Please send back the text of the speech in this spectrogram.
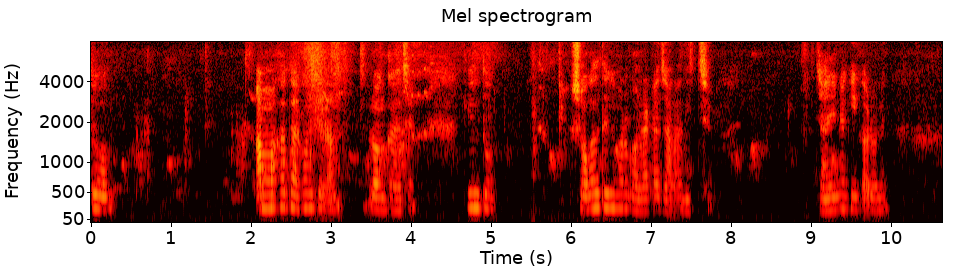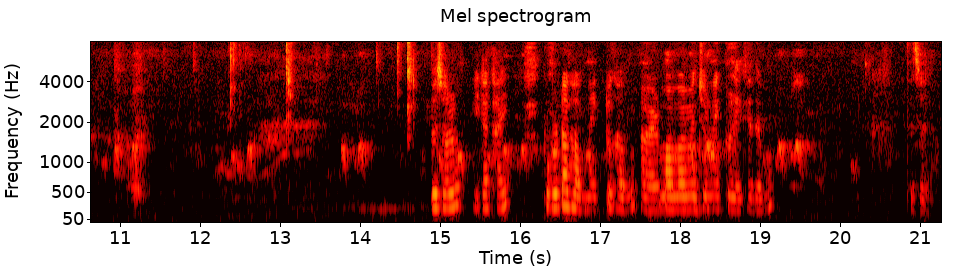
তো আম মাখা তো এখন খেলাম, লঙ্কা আছে। কিন্তু সকাল থেকে আমার গলাটা জ্বালা দিচ্ছে। জানি না কি কারণে। তো চলো, এটা খাই। পুরোটা খাব না, একটু খাব। আর মামামের জন্য একটু রেখে দেবো। তো চলো।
